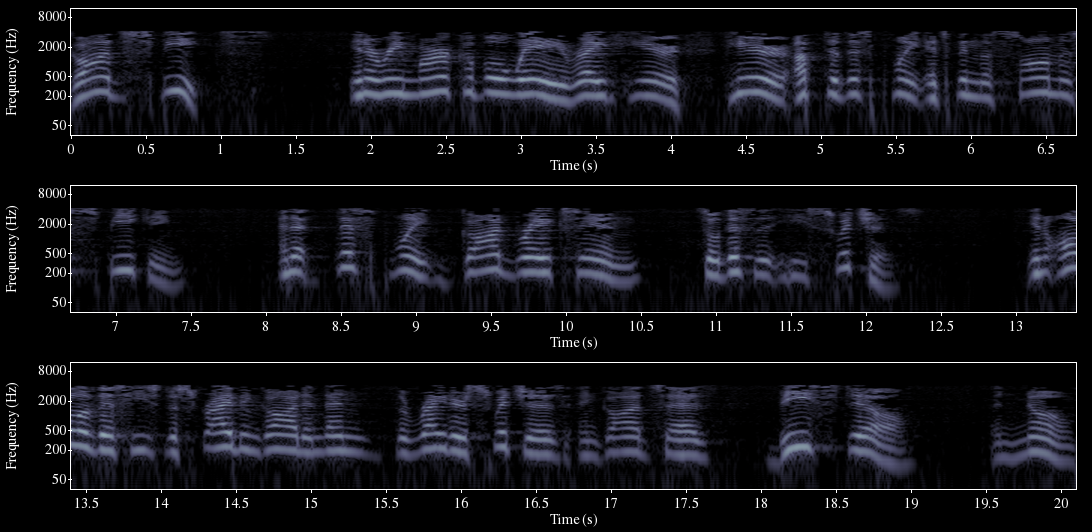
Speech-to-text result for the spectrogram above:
God speaks in a remarkable way right here. Here, up to this point, it's been the psalmist speaking And at this point, God breaks in. So this he switches. In all of this, he's describing God, and then the writer switches, and God says, Be still and know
